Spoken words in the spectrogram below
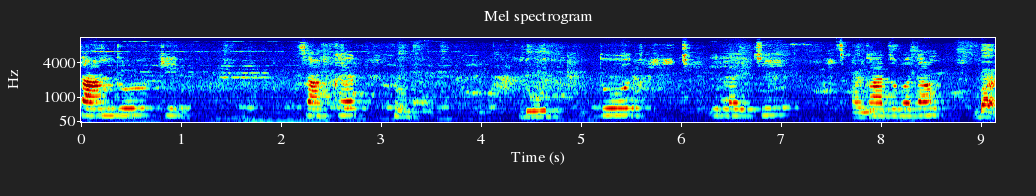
तांदूळ खीर साखर. दूध? दूध इलायची काजू बदाम. बर.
